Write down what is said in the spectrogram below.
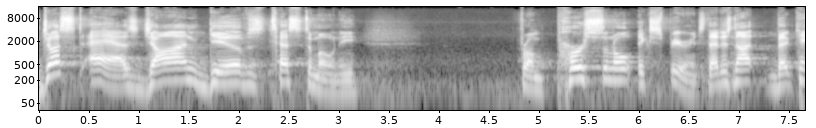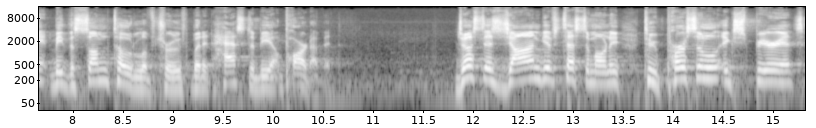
Just as John gives testimony from personal experience, that is not, that can't be the sum total of truth, but it has to be a part of it. Just as John gives testimony to personal experience,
